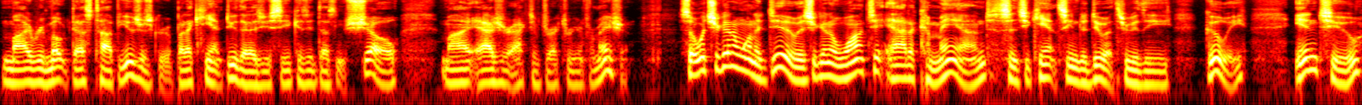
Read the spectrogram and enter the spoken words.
my remote desktop users group, but I can't do that as you see because it doesn't show my Azure Active Directory information. So what you're going to want to do is you're going to want to add a command since you can't seem to do it through the GUI into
